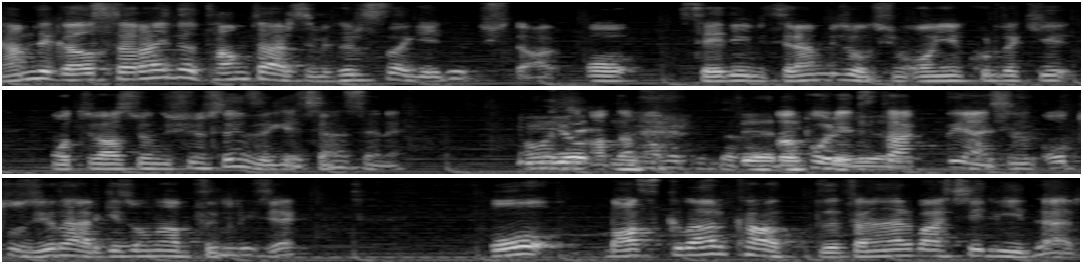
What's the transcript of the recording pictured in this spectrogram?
hem de Galatasaray da tam tersi bir hırsla geliyor işte. O seriyi bitiren biz olduk. Şimdi Onyekuru'daki motivasyonu düşünsenize geçen sene. Ama Yok. Adam geliyor. taktı yani şimdi 30 yıl herkes onu hatırlayacak. O baskılar kalktı. Fenerbahçe lider.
